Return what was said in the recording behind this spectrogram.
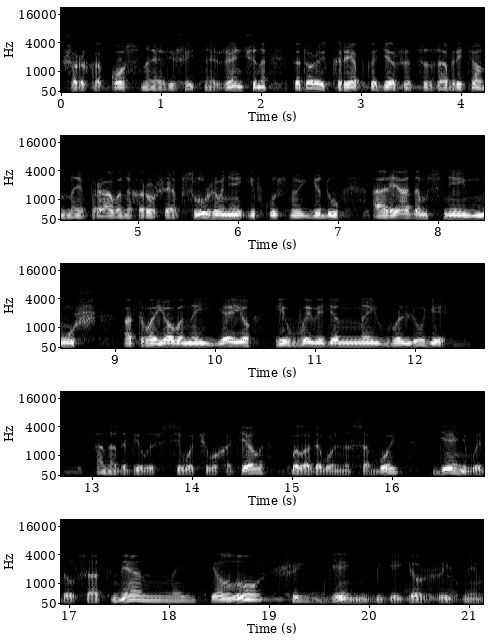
Ширококосная, решительная женщина, которая крепко держится за обретенное право на хорошее обслуживание и вкусную еду, а рядом с ней муж, отвоеванный ею и выведенный в люди. Она добилась всего, чего хотела, была довольна собой. День выдался отменный, лучший день в ее жизни.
